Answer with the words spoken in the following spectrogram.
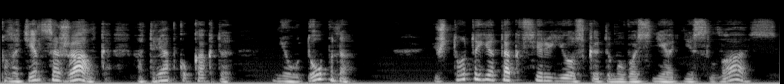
Полотенце жалко, а тряпку как-то неудобно. И что-то я так всерьез к этому во сне отнеслась.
